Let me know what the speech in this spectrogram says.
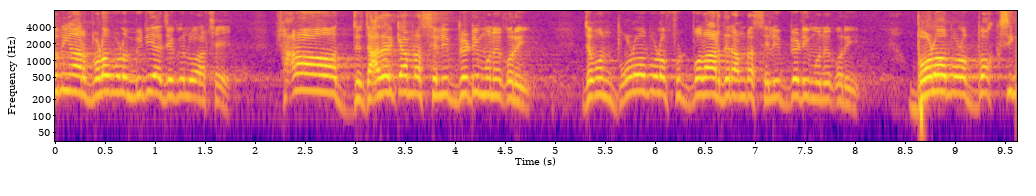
দুনিয়ার বড় বড় মিডিয়া যেগুলো আছে, সারা যাদেরকে আমরা সেলিব্রিটি মনে করি, যেমন বড় বড় ফুটবলারদের আমরা সেলিব্রিটি মনে করি বড় বড় বক্সিং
